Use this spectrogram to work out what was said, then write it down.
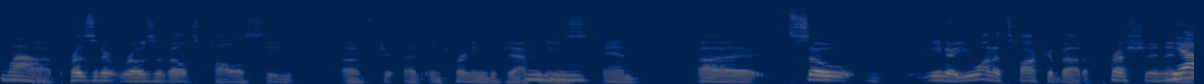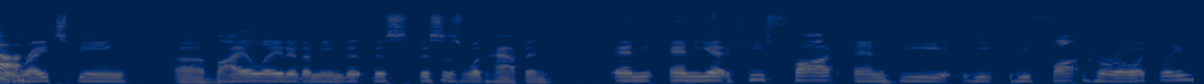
Wow. Uh, President Roosevelt's policy of J- uh, interning the Japanese, Mm-hmm. and uh, so you know you want to talk about oppression and Yeah. your rights being uh, violated. I mean, th- this this is what happened, and and yet he fought and he he he fought heroically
